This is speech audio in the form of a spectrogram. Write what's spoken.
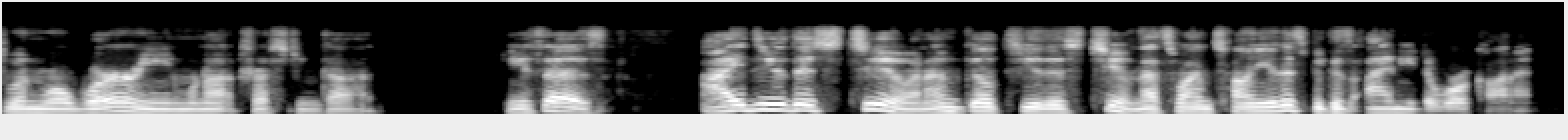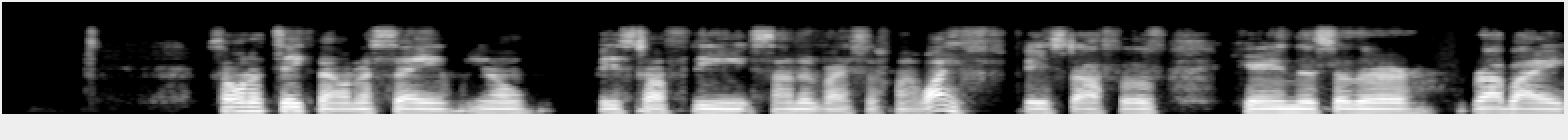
when we're worrying, we're not trusting God. He says, I do this too, and I'm guilty of this too. And that's why I'm telling you this because I need to work on it. So I want to take that. I want to say, you know, based off the sound advice of my wife, based off of hearing this other rabbi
